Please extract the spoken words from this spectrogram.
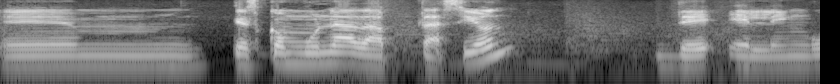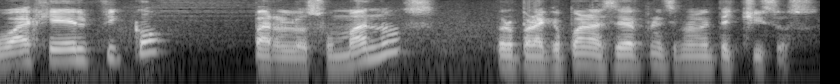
Em, que es como una adaptación del lenguaje élfico para los humanos, pero para que puedan hacer principalmente hechizos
